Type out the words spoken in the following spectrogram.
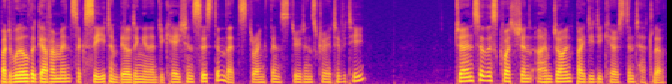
But will the government succeed in building an education system that strengthens students' creativity? To answer this question, I'm joined by Didi Kirsten Tatlow,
